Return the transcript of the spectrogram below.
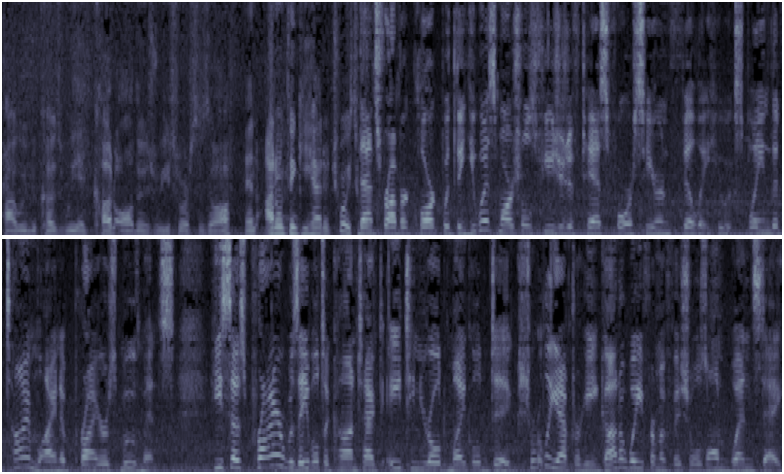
probably because we had cut all those resources off, and I don't think he had a choice. That's Robert Clark with the U.S. Marshals Fugitive Task Force here in Philly, who explained the timeline of Pryor's movements. He says Pryor was able to contact 18 year old Michael Digg shortly after he got away from officials on Wednesday,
